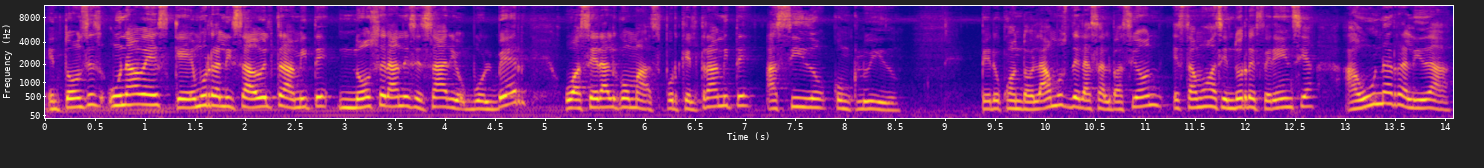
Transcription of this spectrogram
Entonces, una vez que hemos realizado el trámite, no será necesario volver o hacer algo más, porque el trámite ha sido concluido. Pero cuando hablamos de la salvación, estamos haciendo referencia a una realidad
